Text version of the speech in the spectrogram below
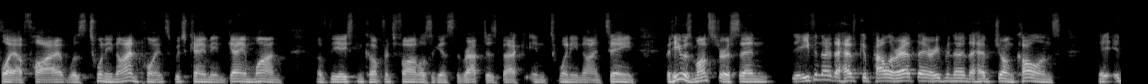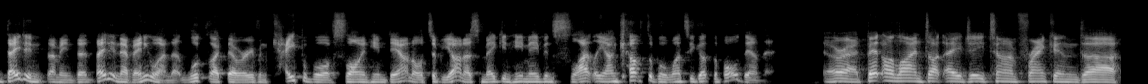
playoff high was 29 points, which came in game one of the Eastern Conference Finals against the Raptors back in 2019. But he was monstrous. And even though they have Capela out there, even though they have John Collins, it, they didn't. I mean, they didn't have anyone that looked like they were even capable of slowing him down, or to be honest, making him even slightly uncomfortable once he got the ball down there. All right, betonline.ag time, Frank, and uh,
